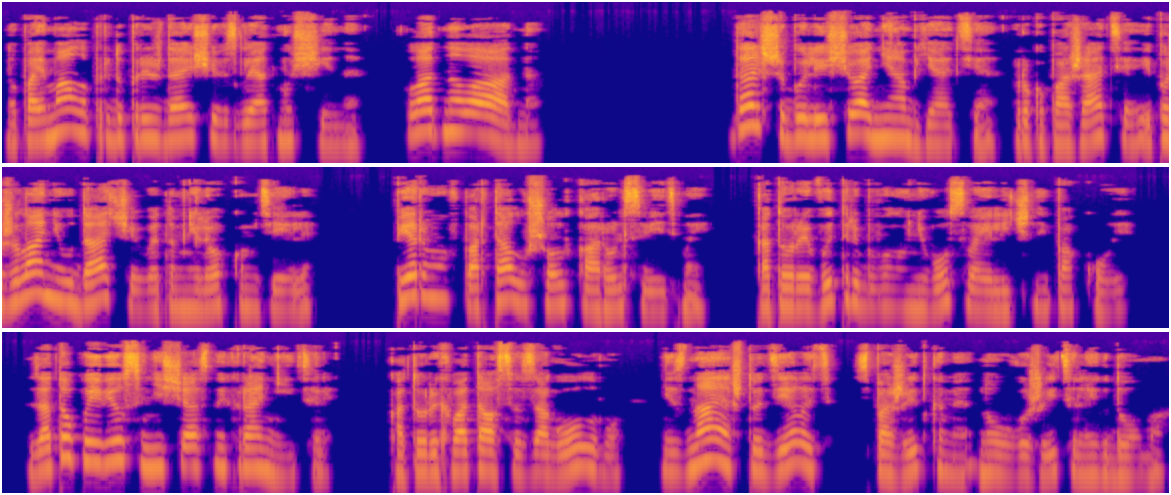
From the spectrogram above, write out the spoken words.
но поймала предупреждающий взгляд мужчины. Ладно, ладно. Дальше были еще одни объятия, рукопожатия и пожелания удачи в этом нелегком деле. Первым в портал ушел король с ведьмой, которая вытребовала у него свои личные покои. Зато появился несчастный хранитель, который хватался за голову, не зная, что делать с пожитками нового жителя их дома.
